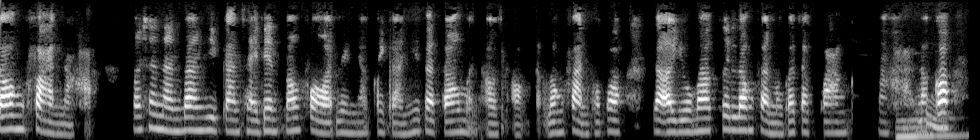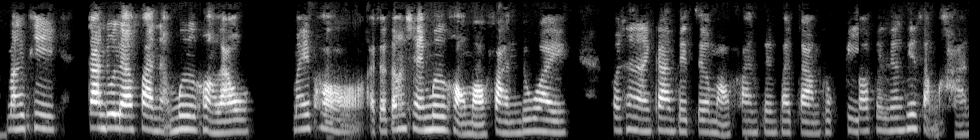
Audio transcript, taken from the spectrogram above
ร่องฟันนะคะเพราะฉะนั้นบางทีการใช้เดนตัลฟอร์ดอะไรเงี้ยในการที่จะต้องเหมือนเอาออกจากร่องฟัน เพราะพอเราอายุมากขึ้นร่องฟันมันก็จะกว้างนะคะ แล้วก็บางทีการดูแลฟันอะมือของเราไม่พออาจจะต้องใช้มือของหมอฟันด้วย เพราะฉะนั้นการไปเจอหมอฟันเป็นประจำทุกปีก็เป็นเรื่องที่สำคัญ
